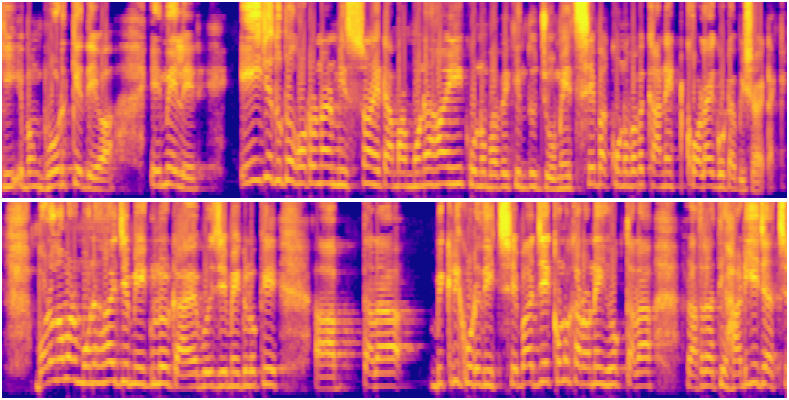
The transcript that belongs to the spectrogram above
কি এবং ভোরকে দেওয়া এমএলএর এই যে দুটো ঘটনার মিশ্রণ, এটা আমার মনে হয় কোনোভাবে কিন্তু জমেছে বা কোনোভাবে কানেক্ট করায় গোটা বিষয়টাকে। বরং আমার মনে হয় যে মেয়েগুলোর গায়েব হয়ে যে মেয়েগুলোকে তারা বিক্রি করে দিচ্ছে বা যে কোনো কারণেই হোক তারা রাতারাতি হারিয়ে যাচ্ছে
